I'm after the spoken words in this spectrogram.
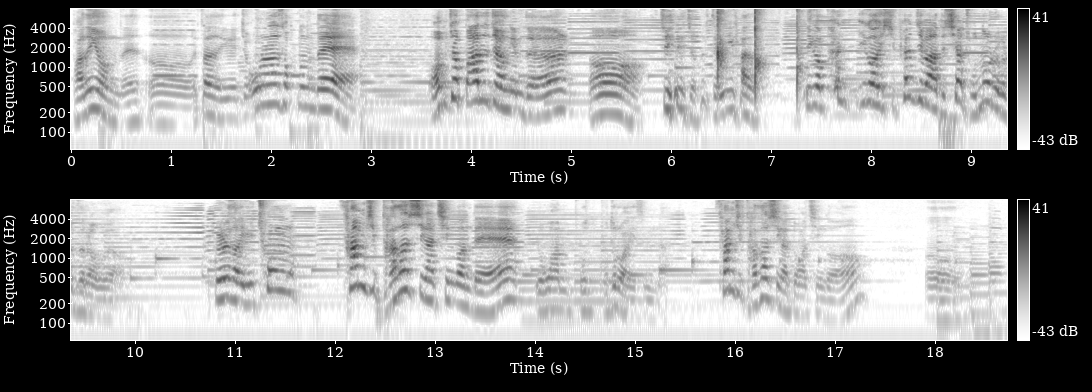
반응이 없네. 어 일단 이게 좀 오르는 속도인데 엄청 빠르죠 형님들. 어 지금 저이 반 이거 편 이거 씨 편집하는데 시간 존나 오래 걸리더라고요. 그래서 이게 총 35시간 친 건데 요거 한번 보, 보도록 하겠습니다. 35시간 동안 친 거. 어.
